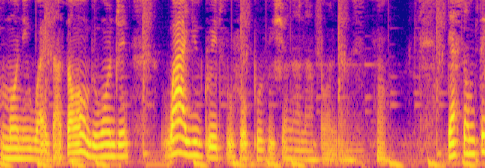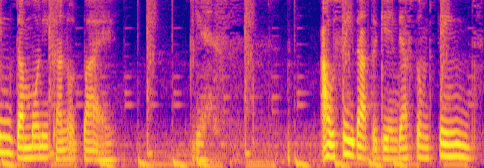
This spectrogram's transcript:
money wise. And someone will be wondering, why are you grateful for provision and abundance? Hmm. There are some things that money cannot buy. Yes. I'll say that again. There are some things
